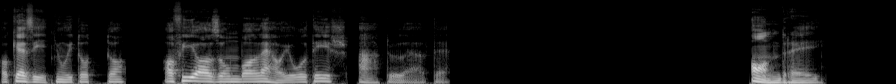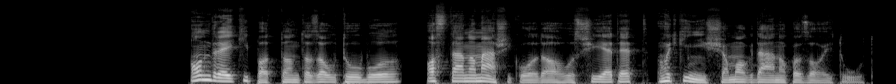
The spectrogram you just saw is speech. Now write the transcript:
A kezét nyújtotta, a fia azonban lehajolt és átölelte. Andrei Andrej kipattant az autóból, aztán a másik oldalhoz sietett, hogy kinyissa Magdának az ajtót.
